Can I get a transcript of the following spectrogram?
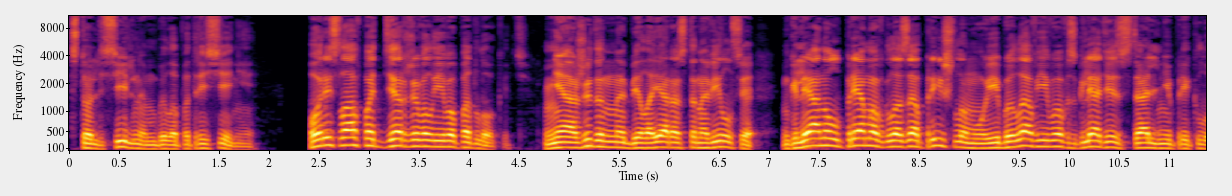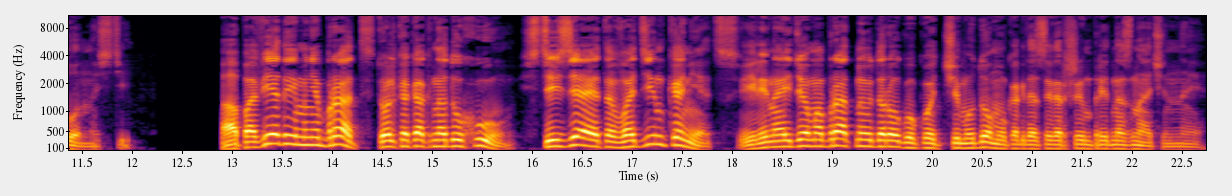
Столь сильным было потрясение. Орислав поддерживал его под локоть. Неожиданно Белояр остановился, глянул прямо в глаза пришлому, и была в его взгляде сталь непреклонности. «А поведай мне, брат, только как на духу, стезя это в один конец, или найдем обратную дорогу к отчему дому, когда совершим предназначенное?»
